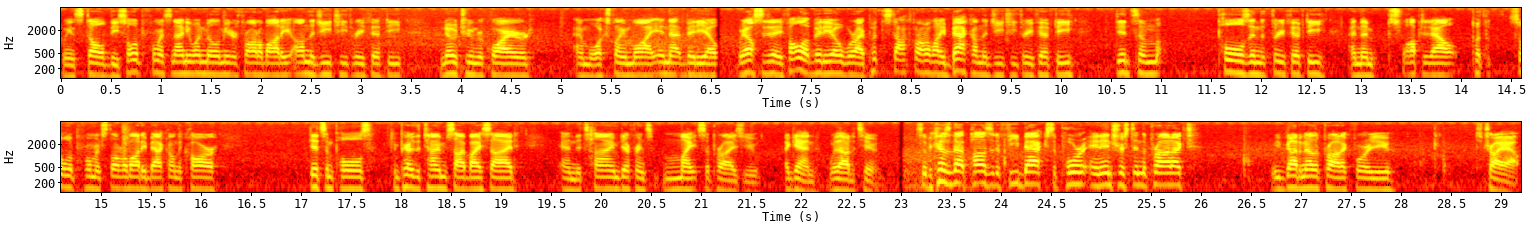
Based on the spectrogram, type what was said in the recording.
we installed the Soler Performance 91 millimeter throttle body on the GT350, no tune required, and we'll explain why in that video. We also did a follow-up video where I put the stock throttle body back on the GT350, did some pulls in the 350 and then swapped it out, put the Soler Performance throttle body back on the car, did some pulls, compared the time side by side, and the time difference might surprise you, again, without a tune. So because of that positive feedback, support, and interest in the product, we've got another product for you to try out.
